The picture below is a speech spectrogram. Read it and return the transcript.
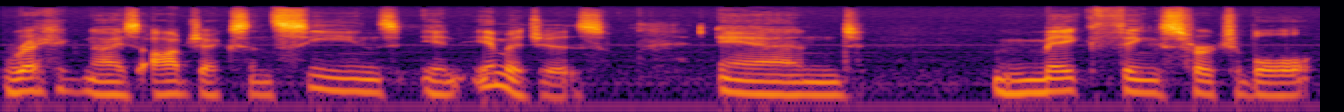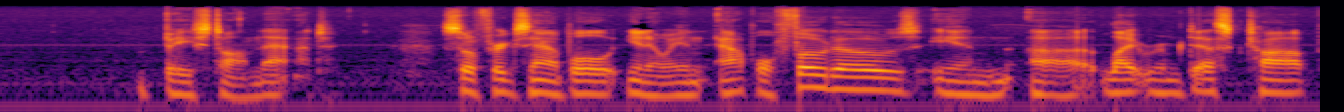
recognize objects and scenes in images and make things searchable based on that. So, for example, you know, in Apple Photos, in uh, Lightroom Desktop,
